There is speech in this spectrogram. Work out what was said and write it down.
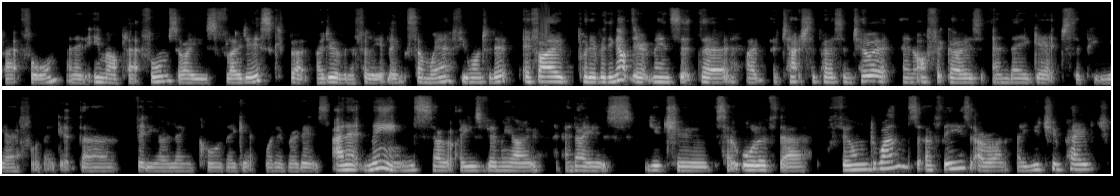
platform and an email platform. So I use Flodesk, but I do have an affiliate link somewhere if you wanted it. If I put everything up there, it means that the I attach the person to it and off it goes and they get the PDF or they get the video link or they get whatever it is. And it means, so I use Vimeo and I use YouTube. So all of the filmed ones of these are on a YouTube page.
